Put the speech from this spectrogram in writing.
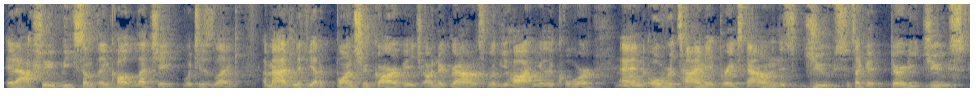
it actually leaks something called leachate, which is like imagine if you had a bunch of garbage underground. It's really hot near the core, Mm-hmm. and over time it breaks down, and this juice, it's like a dirty juice,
